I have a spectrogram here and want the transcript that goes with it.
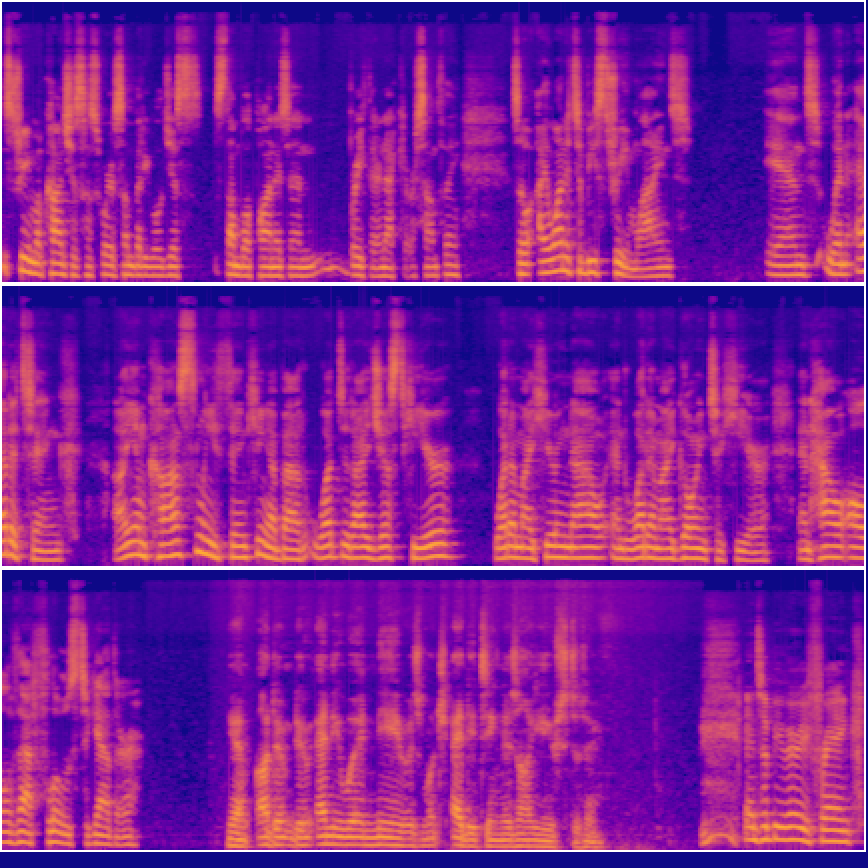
stream of consciousness where somebody will just stumble upon it and break their neck or something. So I want it to be streamlined. And when editing, I am constantly thinking about what did I just hear? What am I hearing now? And what am I going to hear? And how all of that flows together. Yeah, I don't do anywhere near as much editing as I used to do. and to be very frank,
